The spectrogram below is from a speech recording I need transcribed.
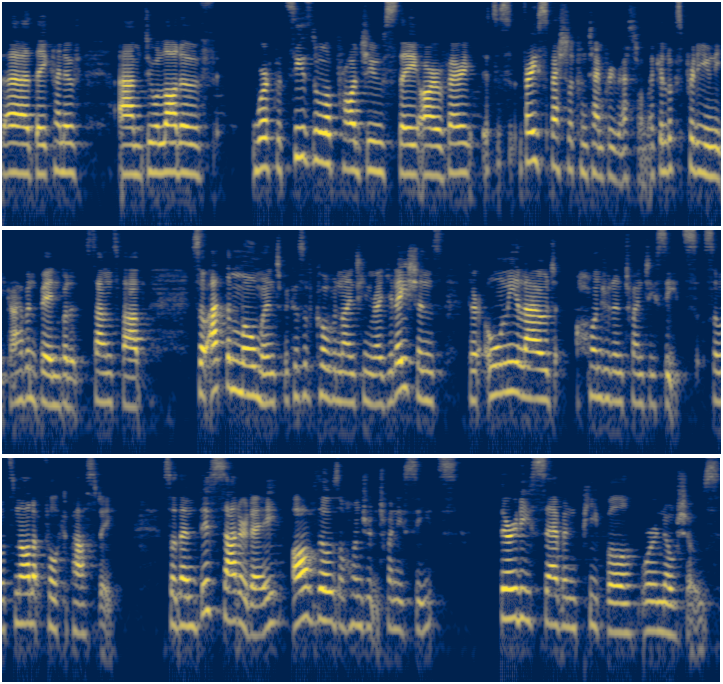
Uh, they kind of um, do a lot of work with seasonal produce. They are very it's a very special contemporary restaurant. Like it looks pretty unique. I haven't been, but it sounds fab. So at the moment, because of COVID nineteen regulations, they're only allowed 120 seats. So it's not at full capacity. So then this Saturday, of those 120 seats, 37 people were no shows.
